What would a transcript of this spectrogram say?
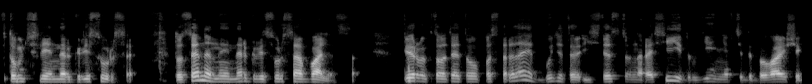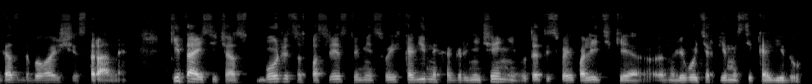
в том числе энергоресурсы, то цены на энергоресурсы обвалятся. Первый, кто от этого пострадает, будет, э, естественно, Россия и другие нефтедобывающие, газодобывающие страны. Китай сейчас борется с последствиями своих ковидных ограничений, вот этой своей политики э, нулевой терпимости к ковиду.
